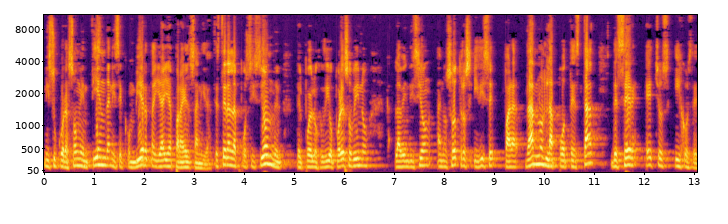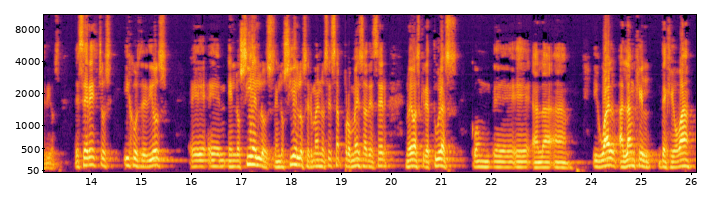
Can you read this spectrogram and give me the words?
ni su corazón entienda, ni se convierta y haya para él sanidad. Esta era la posición del, pueblo judío. Por eso vino la bendición a nosotros y dice, para darnos la potestad de ser hechos hijos de Dios, de ser hechos hijos de Dios eh, en, los cielos, en los cielos, hermanos, esa promesa de ser nuevas criaturas con eh, eh igual al ángel de Jehová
